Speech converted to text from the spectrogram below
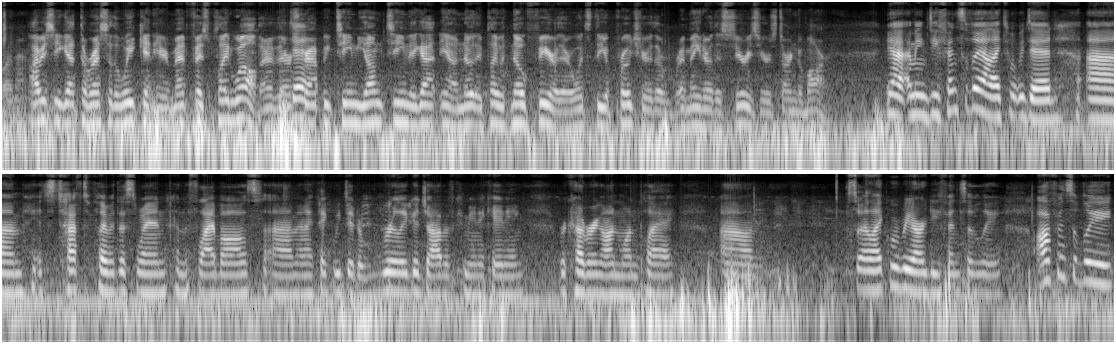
for them. Obviously, you got the rest of the weekend here. Memphis played well. They're, they're a scrappy team, young team. They got you know no, they play with no fear there. What's the approach here? The remainder of the series here starting tomorrow. Yeah, I mean, defensively, I liked what we did. Um, it's tough to play with this wind and the fly balls, um, and I think we did a really good job of communicating, recovering on one play. Um, so I like where we are defensively. Offensively,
